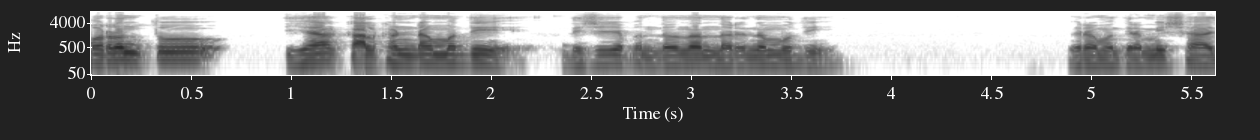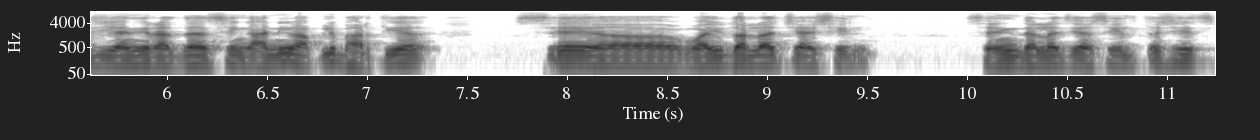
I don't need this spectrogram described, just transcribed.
परंतु ह्या कालखंडामध्ये देशाचे पंतप्रधान नरेंद्र मोदी गृहमंत्री अमित शहाजी आणि राजनाथ सिंग आणि आपले भारतीय से वायुदलाचे असेल सैनिक दलाचे असेल तसेच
